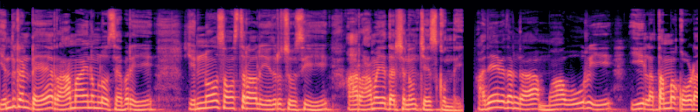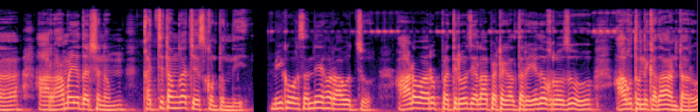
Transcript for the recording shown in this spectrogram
ఎందుకంటే రామాయణంలో శబరి ఎన్నో సంవత్సరాలు ఎదురు చూసి ఆ రామయ్య దర్శనం చేసుకుంది. అదేవిధంగా మా ఊరి ఈ లతమ్మ కూడా ఆ రామయ్య దర్శనం ఖచ్చితంగా చేసుకుంటుంది. మీకు ఒక సందేహం రావచ్చు. ఆడవారు ప్రతిరోజు ఎలా పెట్టగలుగుతారు? ఏదో ఒక రోజు ఆగుతుంది కదా అంటారు.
